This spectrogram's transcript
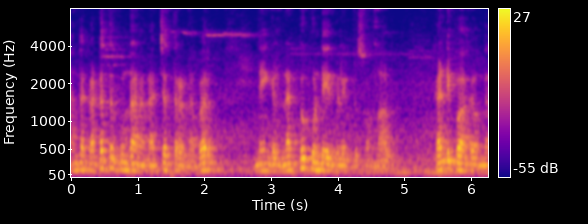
அந்த கட்டத்திற்குண்டான நட்சத்திர நபர் நீங்கள் நட்பு கொண்டீர்கள் என்று சொன்னால் கண்டிப்பாக வந்து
